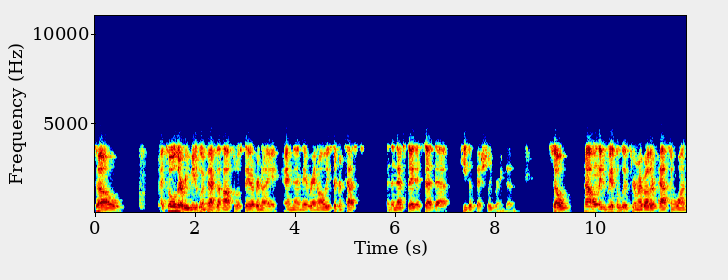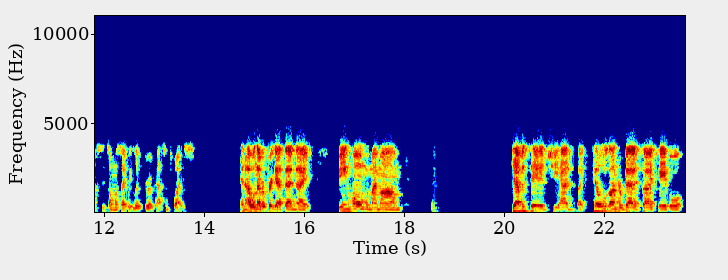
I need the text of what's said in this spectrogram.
so I told her we immediately went back to the hospital, stayed overnight, and then they ran all these different tests. And the next day they said that he's officially brain dead. So not only did we have to live through my brother passing once, it's almost like we lived through it passing twice. And I will never forget that night being home with my mom, devastated. She had like pills on her bedside table,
